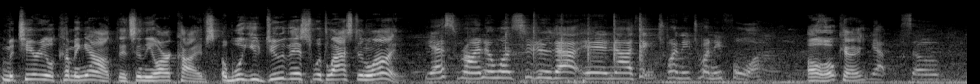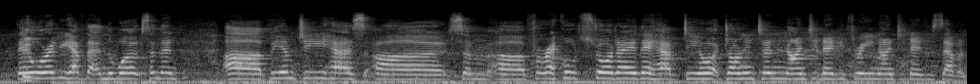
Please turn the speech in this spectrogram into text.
material coming out that's in the archives? Uh, Will you do this with Last in Line? Yes, Rhino wants to do that in I think 2024. Oh, okay. Yep. So they It- already have that in the works, and then uh, BMG has uh, some uh, for Record Store Day. They have Dio at Donington, 1983, 1987.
